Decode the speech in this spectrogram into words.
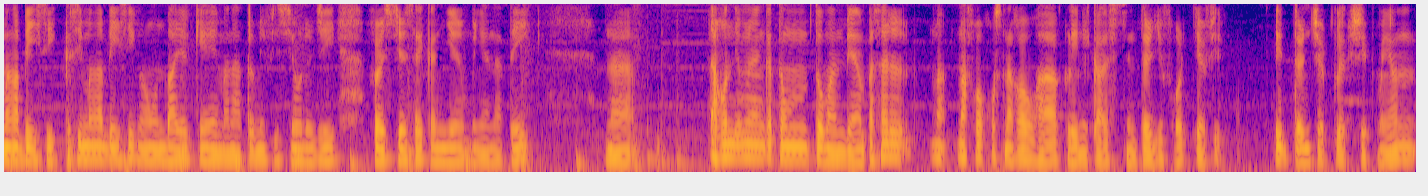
mga basic. Kasi mga basic, amon biochem, anatomy, physiology, first year, second year mo niya na take. Na ako hindi mo nang katong tuman biyan pasal na, na-focus na ko ha clinicals in third year, fourth year internship clerkship mo yun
